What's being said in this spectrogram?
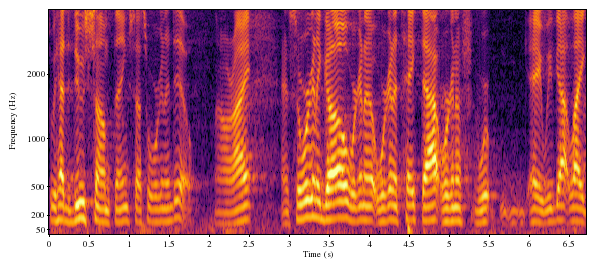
we had to do something. So that's what we're going to do all right? And so we're going to go. We're going to we're going to take that. We're going to hey, we've got like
